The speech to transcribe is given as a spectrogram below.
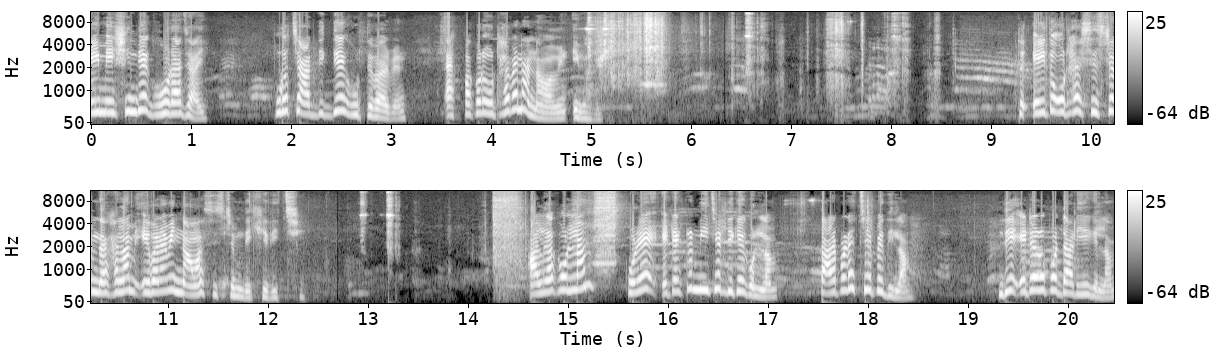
এই মেশিন দিয়ে ঘোরা যায়। পুরো চারদিক দিয়ে ঘুরতে পারবেন। এক পা করে ওঠাবেন আর নামাবেন এভাবে। তো এই তো ওঠার সিস্টেম দেখালাম, এবার আমি নামার সিস্টেম দেখিয়ে দিচ্ছি। আলগা করলাম, করে এটা একটু নিচের দিকে করলাম, তারপরে চেপে দিলাম, দিয়ে এটার উপর দাঁড়িয়ে গেলাম।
